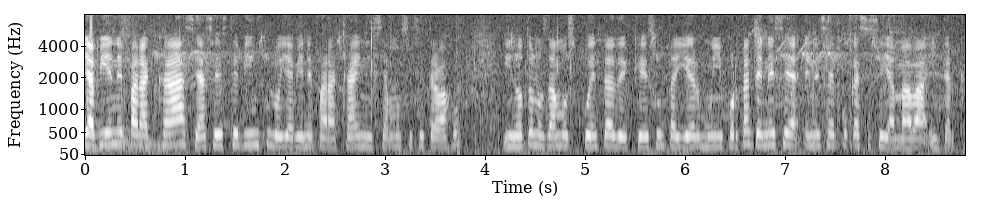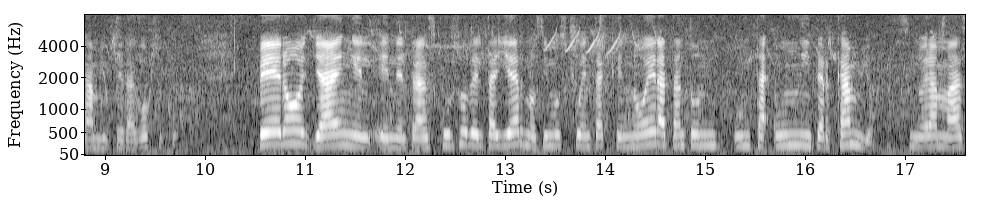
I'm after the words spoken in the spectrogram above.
ella viene para acá, se hace este vínculo, ella viene para acá, iniciamos ese trabajo y nosotros nos damos cuenta de que es un taller muy importante. En, ese, en esa época sí se llamaba intercambio pedagógico. Pero ya en el, en el transcurso del taller nos dimos cuenta que no era tanto un, un, un intercambio, sino era más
